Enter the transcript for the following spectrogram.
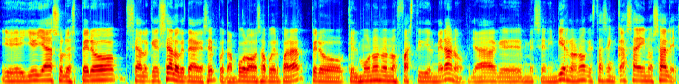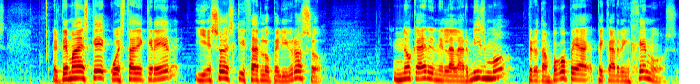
Eh, yo ya solo espero, sea lo que sea lo que tenga que ser, pues tampoco lo vamos a poder parar, pero que el mono no nos fastidie el verano, ya que es en invierno, ¿no? Que estás en casa y no sales. El tema es que cuesta de creer y eso es quizás lo peligroso. No caer en el alarmismo, pero tampoco pecar de ingenuos.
